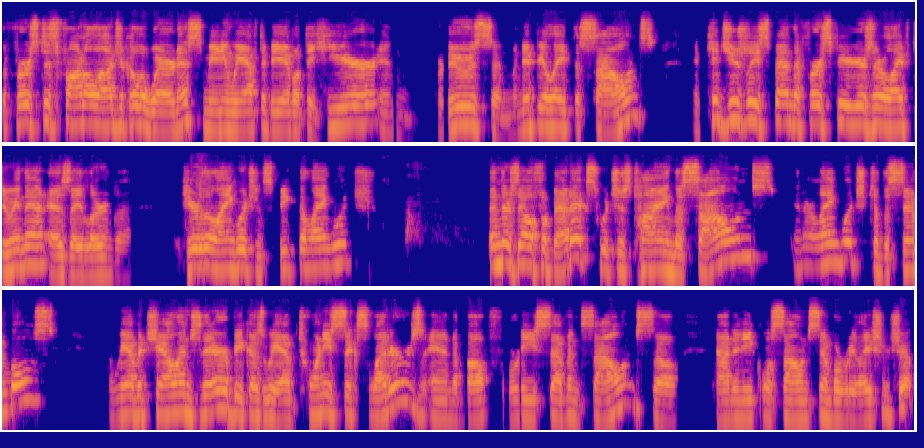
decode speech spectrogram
The first is phonological awareness, meaning we have to be able to hear and produce and manipulate the sounds. And kids usually spend the first few years of their life doing that as they learn to hear the language and speak the language. Then there's alphabetics, which is tying the sounds in our language to the symbols. We have a challenge there because we have 26 letters and about 47 sounds, so not an equal sound symbol relationship.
